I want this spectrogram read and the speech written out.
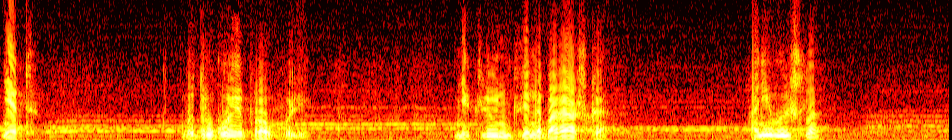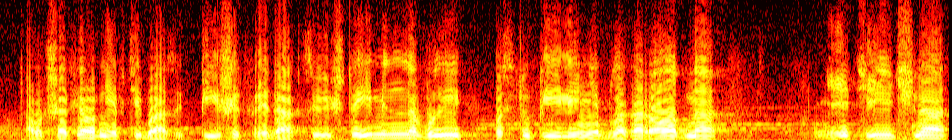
Нет. Вы другое пробовали. Не клюнет ли на барашка? А не вышло. А вот шофер нефтебазы пишет в редакцию, что именно вы поступили неблагородно, неэтично,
